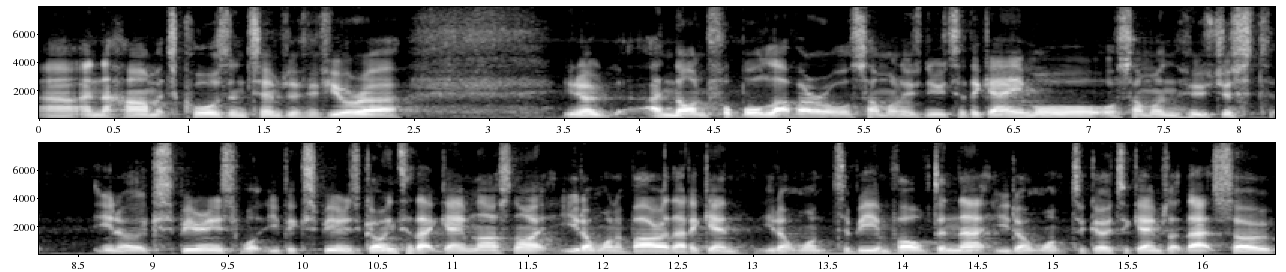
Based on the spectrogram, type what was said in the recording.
uh, and the harm it's caused in terms of if you're a you know a non-football lover or someone who's new to the game or, or someone who's just you know experienced what you've experienced going to that game last night you don't want to borrow that again you don't want to be involved in that you don't want to go to games like that so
